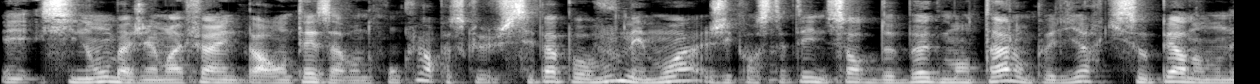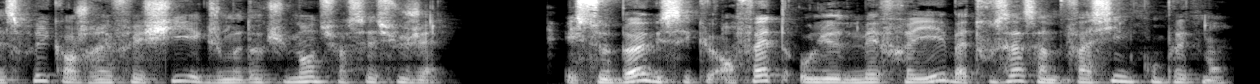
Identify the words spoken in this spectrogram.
Et sinon, bah, j'aimerais faire une parenthèse avant de conclure, parce que je sais pas pour vous, mais moi, j'ai constaté une sorte de bug mental, on peut dire, qui s'opère dans mon esprit quand je réfléchis et que je me documente sur ces sujets. Et ce bug, c'est que en fait, au lieu de m'effrayer, bah, tout ça, ça me fascine complètement.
